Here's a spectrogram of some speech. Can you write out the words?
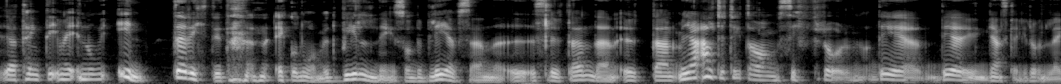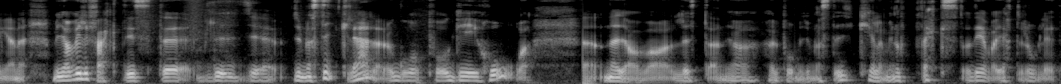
jag tänkte nog inte inte riktigt en ekonomutbildning som det blev sen i slutändan. Utan, men jag har alltid tyckt om siffror. Det, det är ganska grundläggande. Men jag ville faktiskt eh, bli eh, gymnastiklärare och gå på GH eh, när jag var liten. Jag höll på med gymnastik hela min uppväxt och det var jätteroligt.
